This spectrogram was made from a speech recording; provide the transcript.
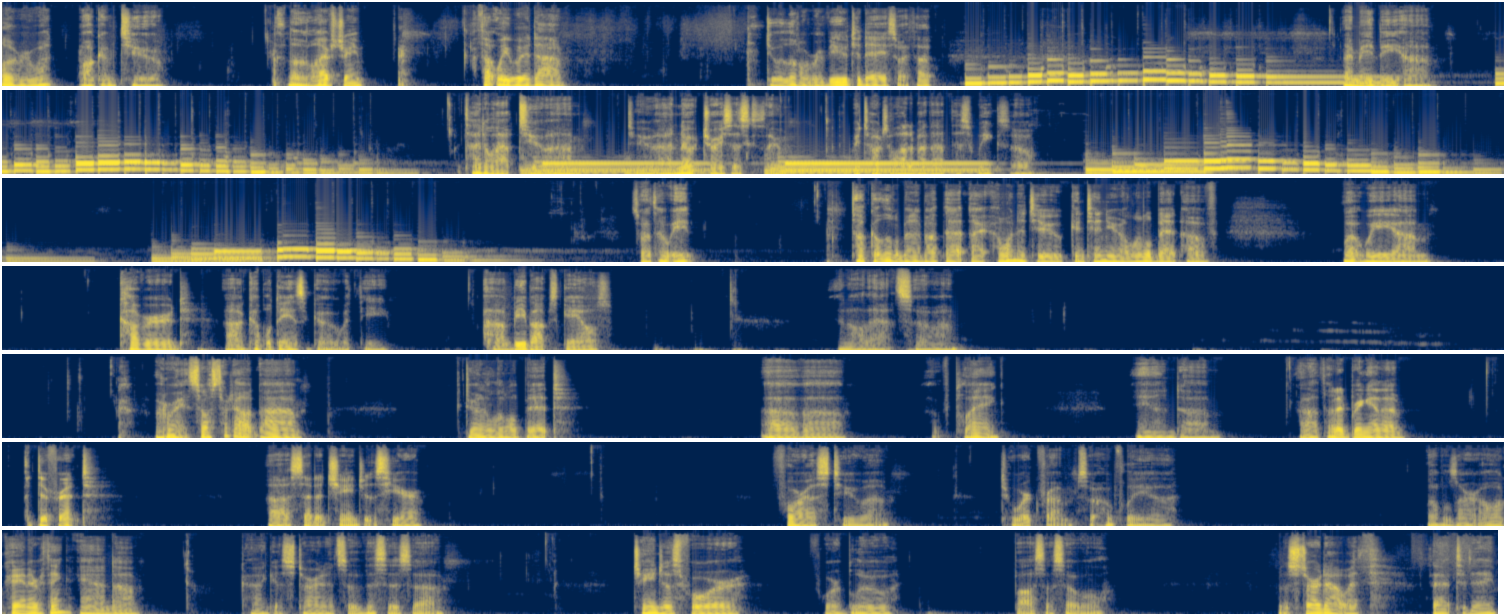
Hello, everyone. Welcome to another live stream. I thought we would uh, do a little review today, so I thought I made the uh, title out to um, to uh, note choices because I think we talked a lot about that this week. So. So we'd talk a little bit about that. I, I wanted to continue a little bit of what we um, covered uh, a couple days ago with the uh, bebop scales and all that. So. Um, all right, so I'll start out um, doing a little bit of uh, of playing, and um, I thought I'd bring in a a different uh, set of changes here for us to uh, to work from. So hopefully uh, levels are all okay and everything, and um, kind of get started. So this is uh, changes for for blue bossa. So we'll, we'll start out with that today.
